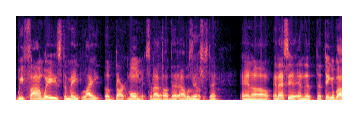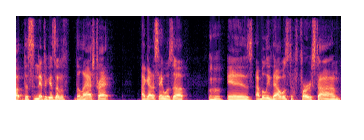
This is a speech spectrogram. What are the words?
we find ways to make light of dark moments, and I thought that that was Yep. interesting. And uh, and that's it. And the the thing about the significance of the last track, I got to say, was up, is I believe that was the first time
